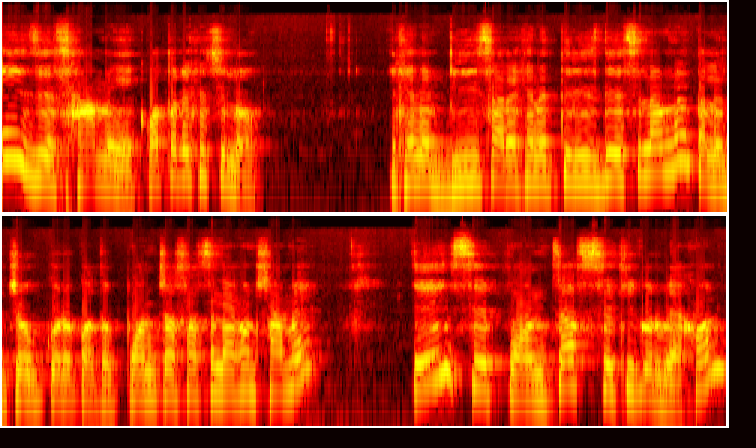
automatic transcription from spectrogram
এই যে সামে কত রেখেছিল? এখানে বিশ আর এখানে তিরিশ দিয়েছিলাম না? তাহলে যোগ করে কত? পঞ্চাশ আছে না এখন সামে? এই সে পঞ্চাশ সে কি করবে এখন?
